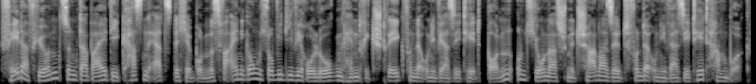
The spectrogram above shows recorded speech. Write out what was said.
Federführend sind dabei die Kassenärztliche Bundesvereinigung sowie die Virologen Hendrik Streeck von der Universität Bonn und Jonas Schmidt-Scharnasit von der Universität Hamburg.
